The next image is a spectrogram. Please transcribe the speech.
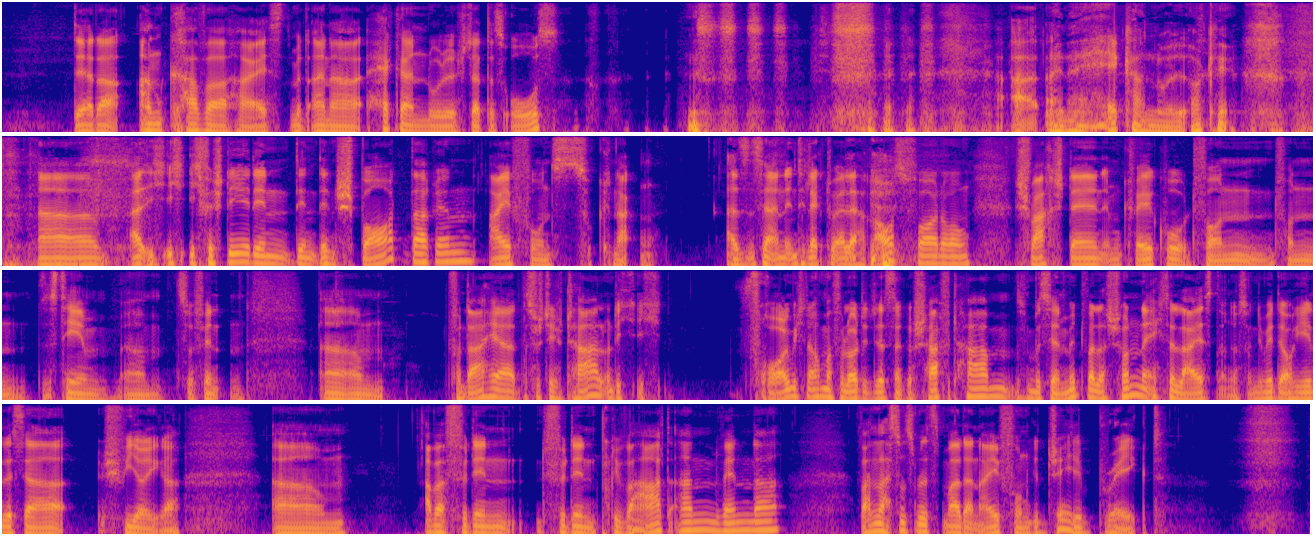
der da Uncover heißt, mit einer Hacker-Null statt des O's. Eine Hacker-Null, okay. Ähm, also ich, ich, ich verstehe den, den, den Sport darin, iPhones zu knacken. Also es ist ja eine intellektuelle Herausforderung, Schwachstellen im Quellcode von, von Systemen ähm, zu finden. Ähm, von daher, das verstehe ich total und ich, ich freue mich nochmal für Leute, die das dann geschafft haben, so ein bisschen mit, weil das schon eine echte Leistung ist und die wird ja auch jedes Jahr schwieriger. Ähm, aber für den, für den Privatanwender, wann hast du zum letzten Mal dein iPhone gejailbreakt?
